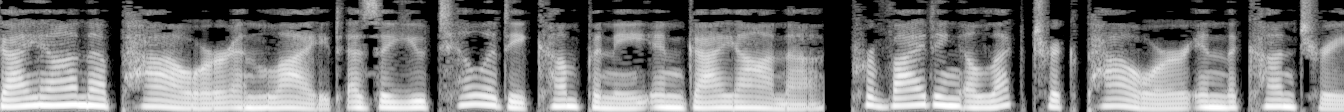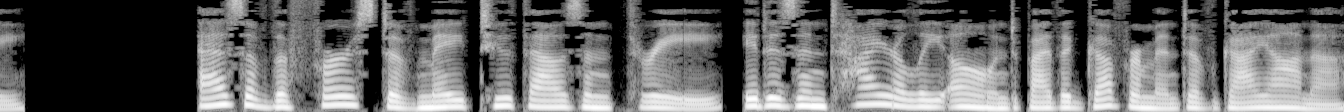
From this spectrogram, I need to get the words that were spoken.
Guyana Power and Light is a utility company in Guyana, providing electric power in the country. As of 1 May 2003, it is entirely owned by the Government of Guyana.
